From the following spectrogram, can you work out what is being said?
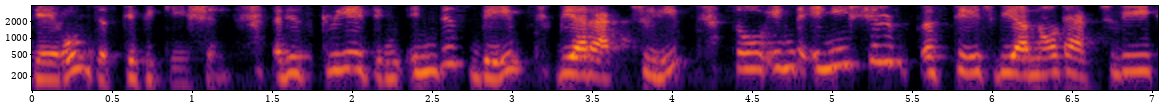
their own justification. That is creating, in this way, we are actually. So in the initial uh, stage we are not actually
